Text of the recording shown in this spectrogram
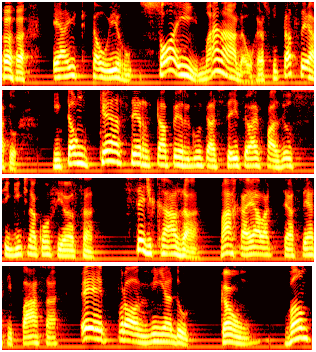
é aí que tá o erro. Só aí, mais nada, o resto tá certo. Então, quer acertar a pergunta 6, você vai fazer o seguinte na confiança. C de casa, marca ela você acerta e passa. E provinha do cão. Vamos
